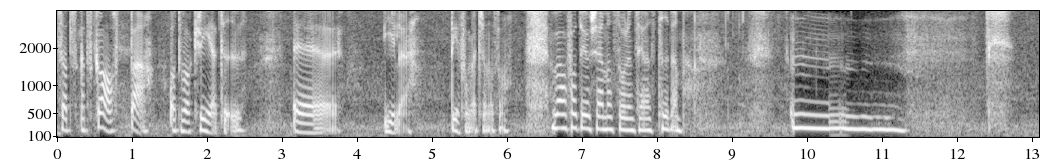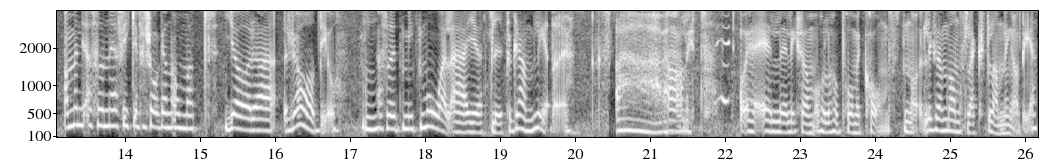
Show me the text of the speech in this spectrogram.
Så att, att skapa och att vara kreativ eh, gillar jag. Det får mig att känna så. Vad har fått dig att känna så den senaste tiden? Mm. Ja, men alltså, när jag fick en förfrågan om att göra radio. Alltså, ett- mitt mål är ju att bli programledare. Ah, vad härligt. Och- Eller liksom hålla på med konst. Liksom någon slags blandning av det.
